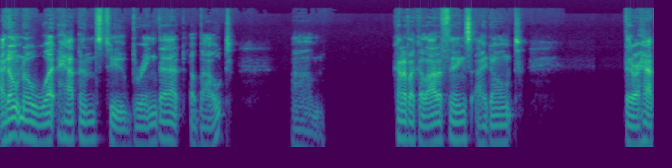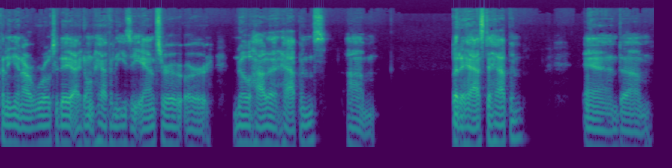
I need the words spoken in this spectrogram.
I don't know what happens to bring that about. Um, kind of like a lot of things, I don't that are happening in our world today. I don't have an easy answer or know how that happens, um, but it has to happen. And um,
